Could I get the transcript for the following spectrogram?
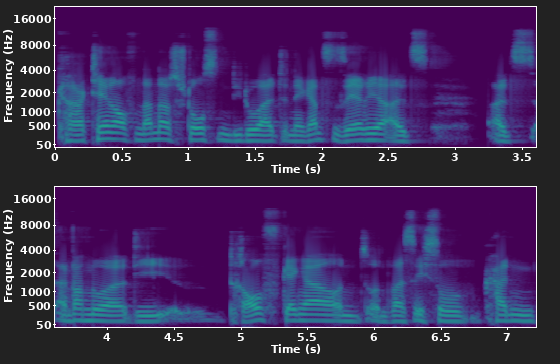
Charaktere aufeinanderstoßen, die du halt in der ganzen Serie als als einfach nur die Draufgänger und, und weiß ich so kein,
